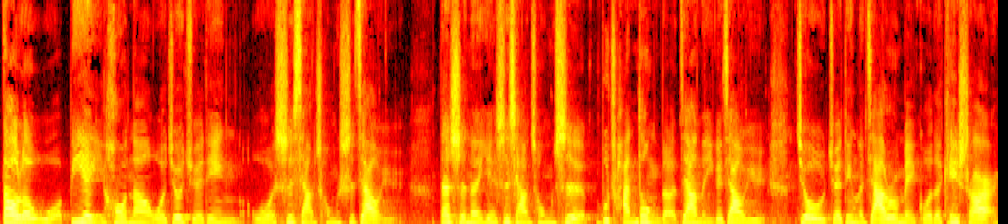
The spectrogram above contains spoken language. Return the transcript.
到了我毕业以后呢，我就决定我是想从事教育。但是呢，也是想从事不传统的这样的一个教育，就决定了加入美国的 K 十二。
